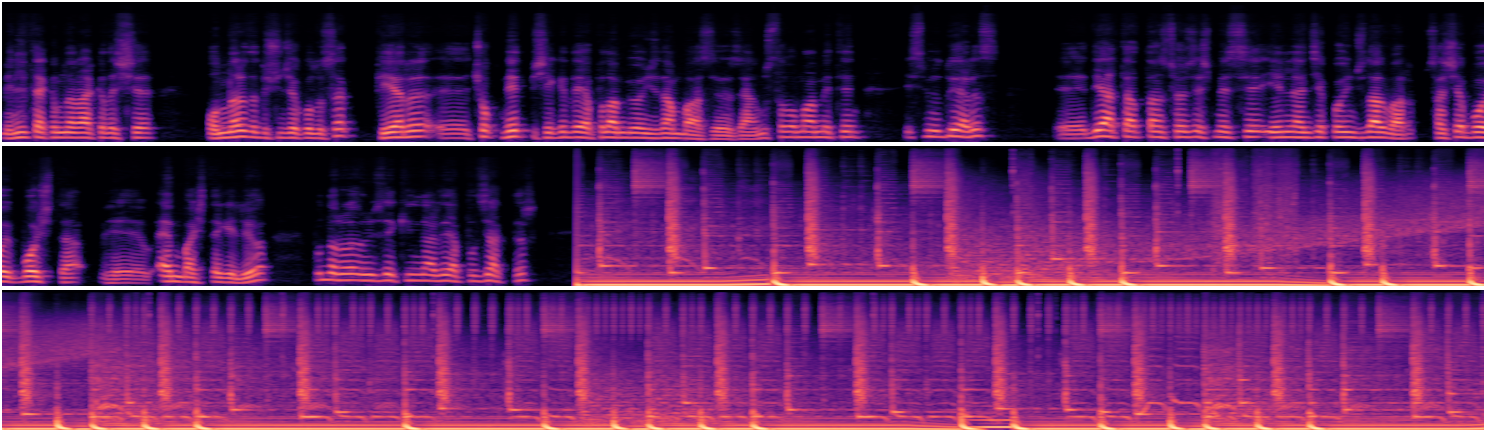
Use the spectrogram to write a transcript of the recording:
milli takımdan arkadaşı onları da düşünecek olursak PR'ı e, çok net bir şekilde yapılan bir oyuncudan bahsediyoruz. Yani Mustafa Muhammed'in ismini duyarız. E, diğer taraftan sözleşmesi yenilenecek oyuncular var. Saşa Boy boşta e, en başta geliyor. Bunlar önümüzdeki günlerde yapılacaktır.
